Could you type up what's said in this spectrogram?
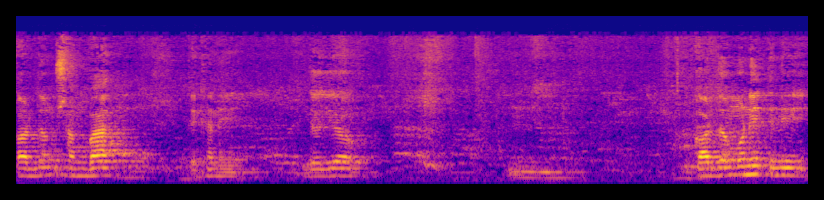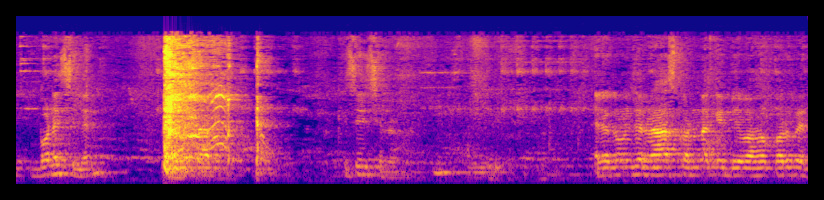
কর্দম সংবাদ এখানে যদিও উম, কর্দমমণি তিনি বনে ছিলেন তার কিছুই ছিল এরকম যে রাজকন্যাকে বিবাহ করবেন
